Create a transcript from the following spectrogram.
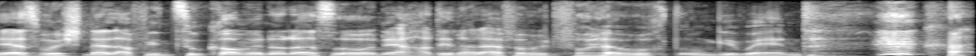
der ist wohl schnell auf ihn zukommen oder so und er hat ihn halt einfach mit voller Wucht umgewähnt.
